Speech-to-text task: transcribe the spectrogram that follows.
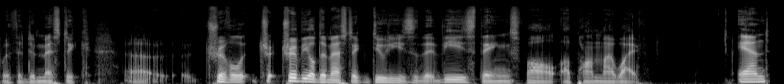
with the domestic uh, trivial tri- trivial domestic duties that these things fall upon my wife and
